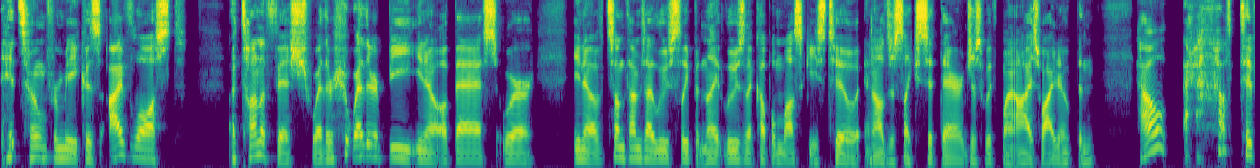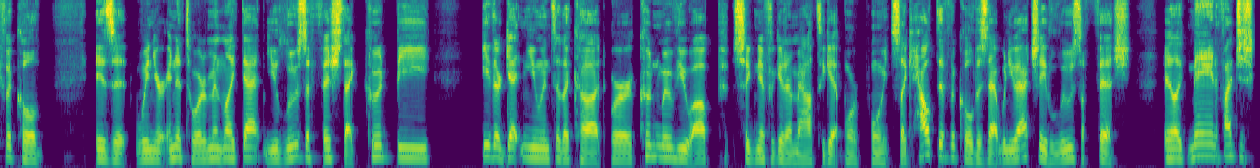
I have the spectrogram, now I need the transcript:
hits home for me because I've lost a ton of fish, whether whether it be you know a bass or you know sometimes I lose sleep at night, losing a couple muskies too, and I'll just like sit there just with my eyes wide open. How how difficult is it when you're in a tournament like that? You lose a fish that could be either getting you into the cut or could move you up significant amount to get more points. Like how difficult is that when you actually lose a fish? You're like, man, if I just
